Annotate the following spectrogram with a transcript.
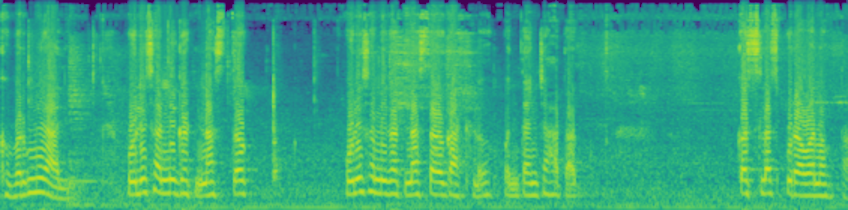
खबर मिळाली. पोलिसांनी घटनास्थळ पोलिसांनी घटनास्थळ गाठलं पण त्यांच्या हातात कसलाच पुरावा नव्हता.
